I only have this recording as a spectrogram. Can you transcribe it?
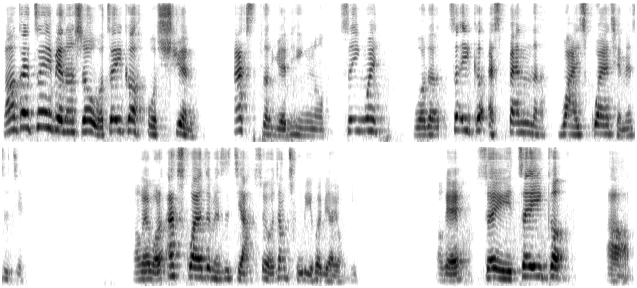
然后在这一边的时候，我这一个我选 x 的原因哦，是因为。我的这一个 expand 的 y square 前面是减，OK，我的 x square 这边是加，所以我这样处理会比较容易，OK，所以这一个啊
